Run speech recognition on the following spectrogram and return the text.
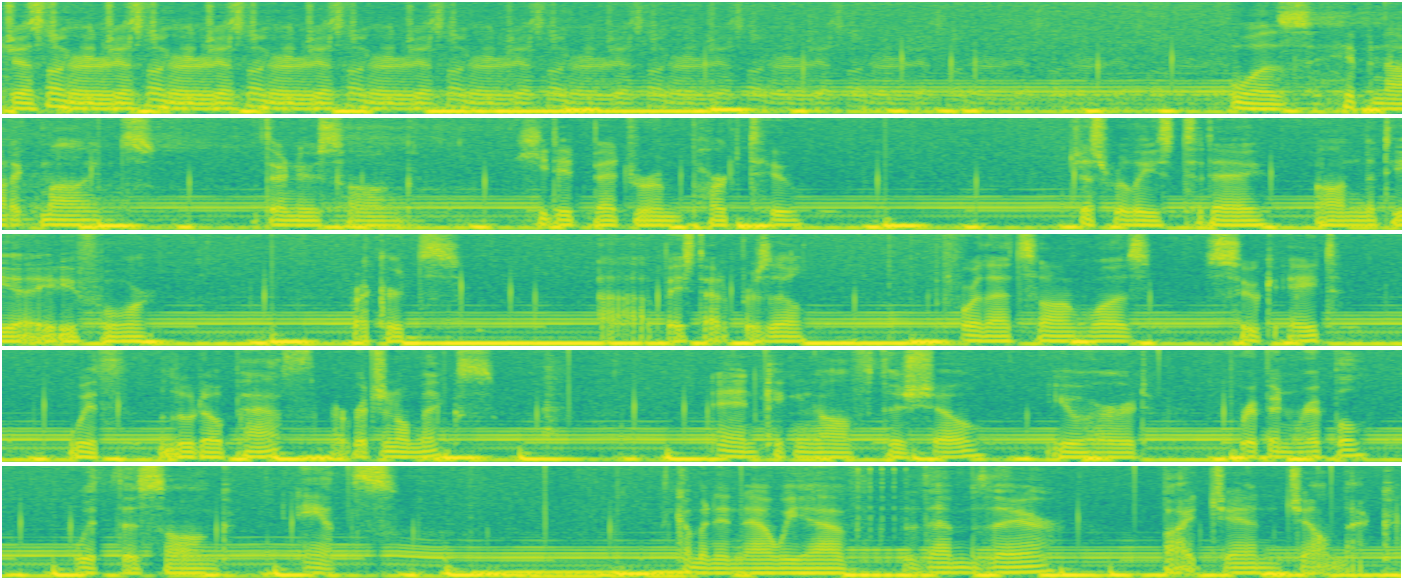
just heard, just heard, just heard, just heard, just heard, just heard, just heard, was Hypnotic Minds, their new song, Heated Bedroom Part 2, just released today on Nadia 84 Records, uh, based out of Brazil. Before that song was Souk 8 with Ludopath, original mix. And kicking off the show, you heard Ribbon Ripple with the song Ants. Coming in now, we have Them There by Jan Jelinek.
